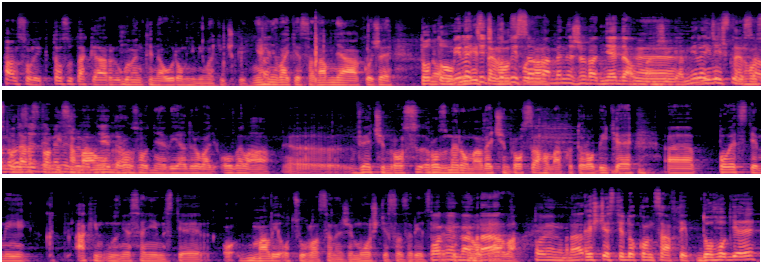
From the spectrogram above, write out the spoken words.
pán Solík, to sú také argumenty na úrovni Miletičky. Nehnevajte sa na mňa, akože toto... No, Miletičku by som vám manažovať nedal, pán Žiga. E, minister hospodárstva by sa mal nedal. rozhodne vyjadrovať oveľa e, väčším roz, rozmerom a väčším rozsahom, ako to robíte. E, povedzte mi, akým uznesením ste mali odsúhlasené, že môžete sa zrieť poviem vám rád, práva. Poviem vám rád. Ešte ste dokonca v tej dohode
